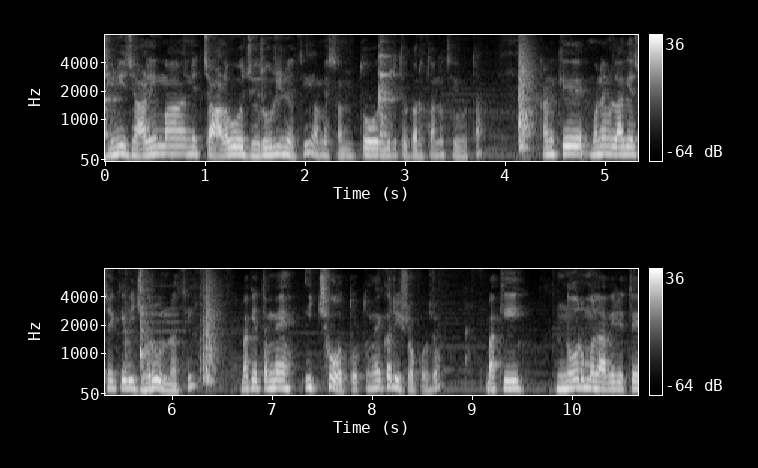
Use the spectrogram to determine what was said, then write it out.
ઝીણી જાળીમાં એને ચાળવો જરૂરી નથી. અમે સંતો એવી રીતે કરતા નથી હોતા. કારણ કે મને એમ લાગે છે કે એવી જરૂર નથી. બાકી તમે ઈચ્છો તો તમે કરી શકો છો. બાકી નોર્મલ આવી રીતે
